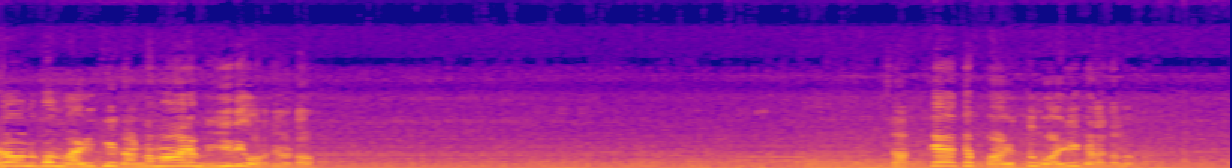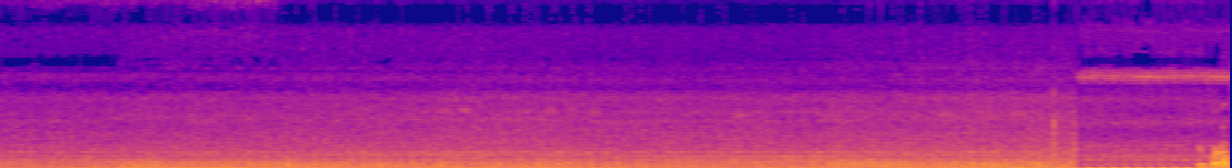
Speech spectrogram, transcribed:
ഇവിടെ വന്നപ്പം വഴിക്ക് കണ്ടമാനം വീതി കുറഞ്ഞു കേട്ടോ. ചക്കയൊക്കെ പഴുത്ത് വഴി കിടക്കുന്നു. ഇവിടെ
